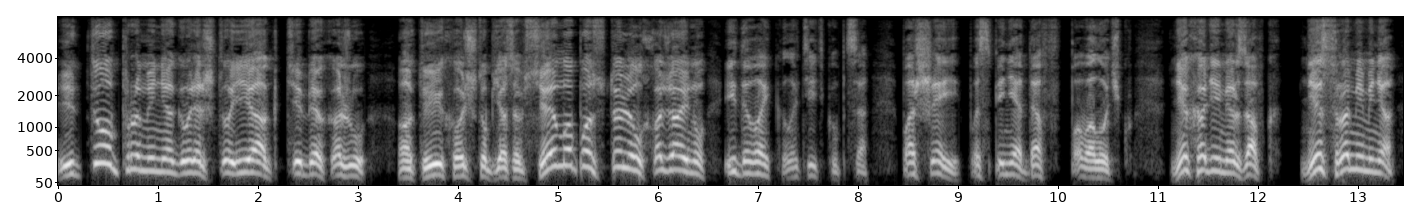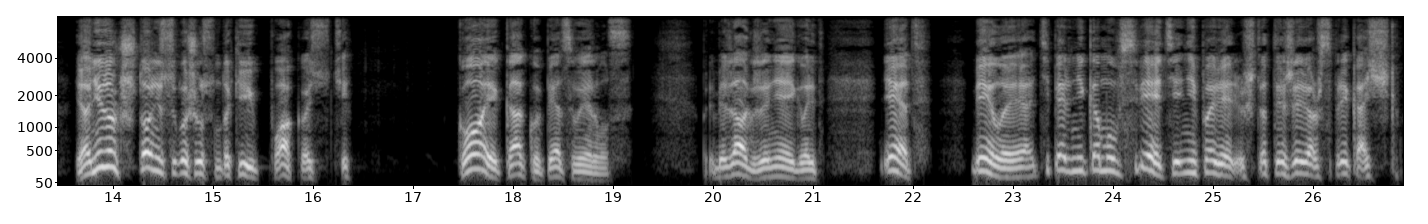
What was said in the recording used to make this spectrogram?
И то про меня говорят, что я к тебе хожу, а ты хочешь, чтоб я совсем опостылил хозяину?» И давай колотить купца по шее, по спине, да в поволочку. «Не ходи, мерзавка, не срами меня, я ни за что не соглашусь на такие пакости». Кое-как купец вырвался. Прибежал к жене и говорит, — Нет, милая, теперь никому в свете не поверю, что ты живешь с приказчиком.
